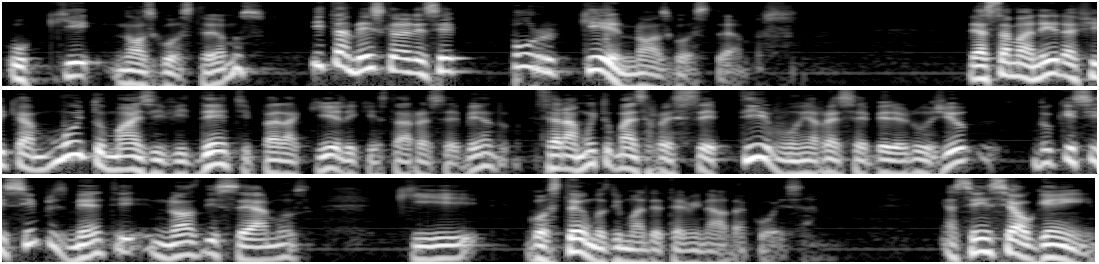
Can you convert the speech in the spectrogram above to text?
o que nós gostamos e também esclarecer por que nós gostamos. Dessa maneira, fica muito mais evidente para aquele que está recebendo, será muito mais receptivo em receber elogio do que se simplesmente nós dissermos que gostamos de uma determinada coisa. Assim, se alguém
